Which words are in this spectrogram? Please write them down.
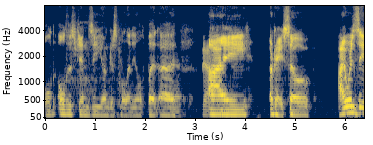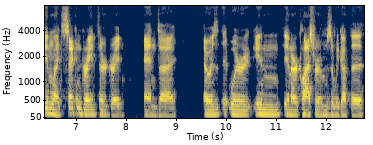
old oldest Gen Z, youngest millennial. But uh, Yeah. Yeah. I okay, so I was in like second grade, third grade, and uh, I was we were in in our classrooms, and we got the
